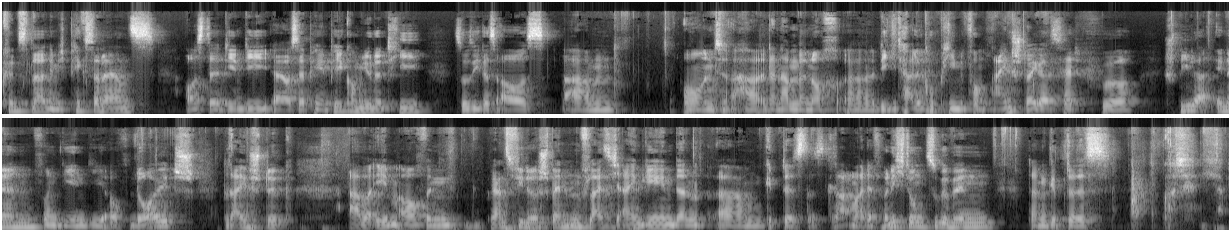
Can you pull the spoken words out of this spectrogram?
Künstler, nämlich Pixelance aus der D&D, äh, aus der PNP Community. So sieht es aus. Ähm, und äh, dann haben wir noch äh, digitale Kopien vom Einsteigerset für SpielerInnen von D&D auf Deutsch, drei Stück. Aber eben auch, wenn ganz viele Spenden fleißig eingehen, dann ähm, gibt es das Grabmal der Vernichtung zu gewinnen. Dann gibt es, oh Gott, ich habe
